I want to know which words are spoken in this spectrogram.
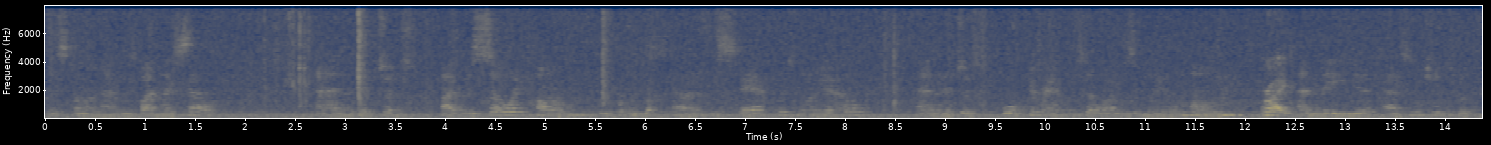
Crystal and I was by myself. And it just, I was so at home because uh, the staff was wonderful. And it just walked around as though I was in my own home. Right. And the uh, passengers were.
